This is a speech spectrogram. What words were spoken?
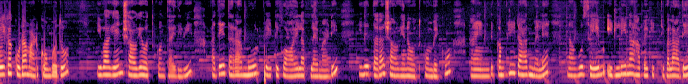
ಬೇಗ ಕೂಡ ಮಾಡ್ಕೊಬೋದು. ಇವಾಗ ಏನು ಶಾವಿಗೆ ಒತ್ಕೊತಾ ಇದ್ದೀವಿ ಅದೇ ಥರ ಮೂರು ಪ್ಲೇಟಿಗೂ ಆಯಿಲ್ ಅಪ್ಲೈ ಮಾಡಿ, ಇದೇ ಥರ ಶಾವಿಗೆನ ಒತ್ಕೊಬೇಕು ಆ್ಯಂಡ್ ಕಂಪ್ಲೀಟ್ ಆದಮೇಲೆ ನಾವು ಸೇಮ್ ಇಡ್ಲಿನ ಹಬೆಗಿಡ್ತೀವಲ್ಲ ಅದೇ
